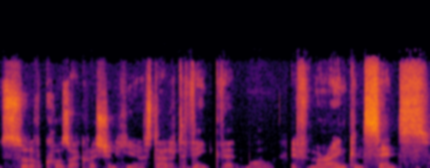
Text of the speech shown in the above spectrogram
sort of a quasi question here. I started to think that, well, if Moiraine can sense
